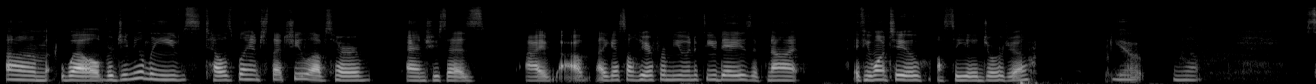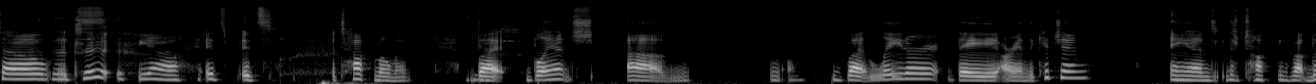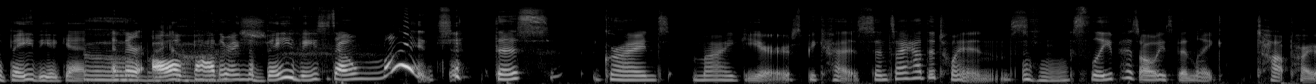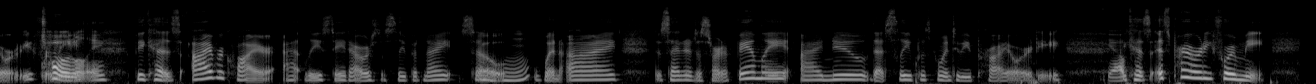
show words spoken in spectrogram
Um, well, Virginia leaves, tells Blanche that she loves her, and she says, "I, I'll, I guess I'll hear from you in a few days. If not, if you want to, I'll see you in Georgia." Yep. Yeah. So That's it. Yeah, it's it's a tough moment, but Yes. Blanche, um, no. but later they are in the kitchen. And they're talking about the baby again, Oh and they're my all bothering the baby so much. This grinds my gears because since I had the twins, hmm sleep has always been like top priority for me. Totally. because I require at least eight hours of sleep at night. So Mm-hmm. when I decided to start a family, I knew that sleep was going to be priority Yep. because it's priority for me.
